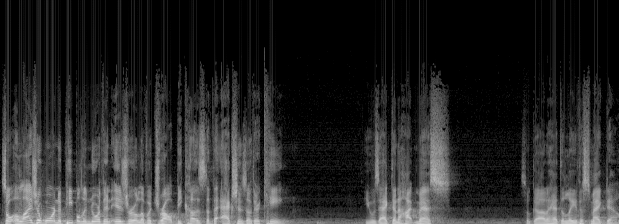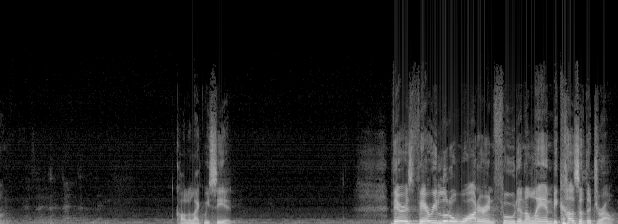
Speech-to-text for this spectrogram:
So Elijah warned the people in northern Israel of a drought because of the actions of their king. He was acting a hot mess, so God had to lay the smack down. Call it like we see it. There is very little water and food in the land because of the drought.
